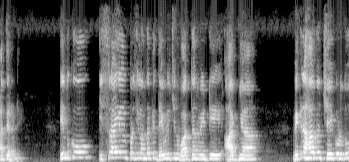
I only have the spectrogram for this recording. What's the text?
అంతేనండి. ఎందుకు? ఇస్రాయేల్ ప్రజలందరికీ దేవుడిచ్చిన వాగ్దానం ఏంటి? ఆజ్ఞ? విగ్రహార్థం చేయకూడదు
